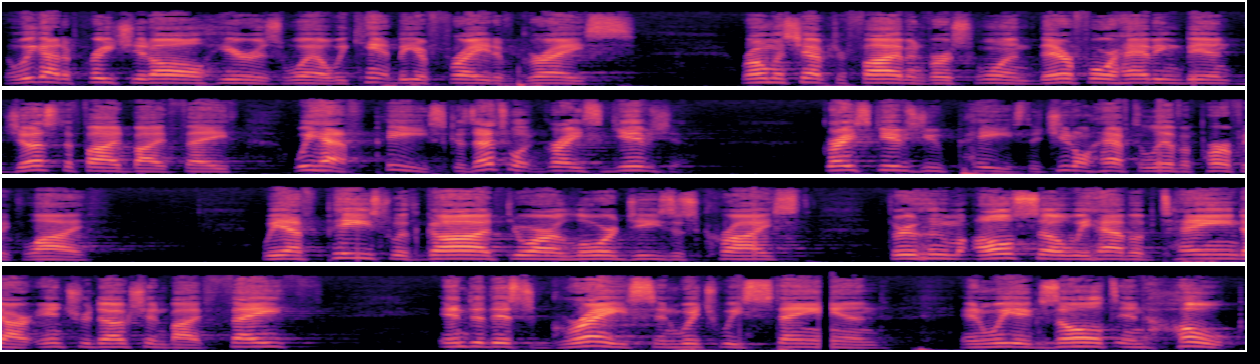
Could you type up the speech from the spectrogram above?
And we got to preach it all here as well. We can't be afraid of grace. Romans chapter 5 and verse 1 Therefore, having been justified by faith, we have peace, because that's what grace gives you. Grace gives you peace, that you don't have to live a perfect life. We have peace with God through our Lord Jesus Christ, through whom also we have obtained our introduction by faith into this grace in which we stand, and we exult in hope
